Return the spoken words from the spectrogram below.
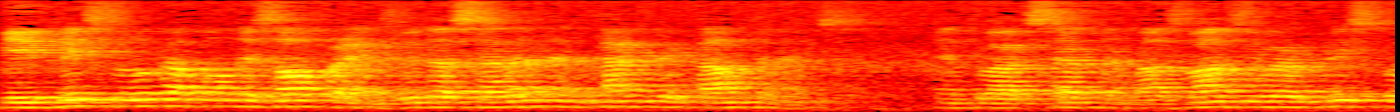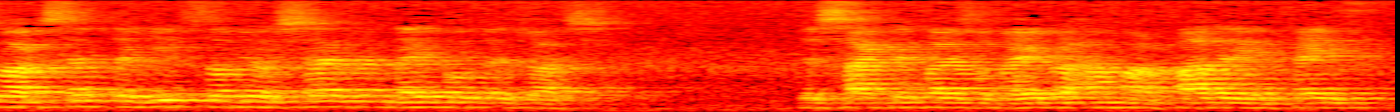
Be pleased to look upon these offerings with a serene and kindly countenance, and to accept them, as once you were pleased to accept the gifts of your servant Abel the just, the sacrifice of Abraham our father in faith,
